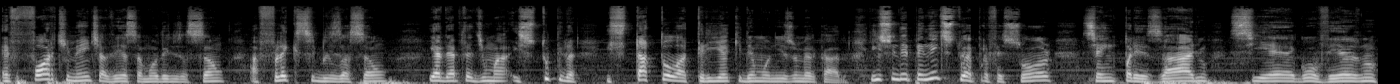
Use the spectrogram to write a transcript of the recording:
é fortemente avessa à modernização, à flexibilização e adepta de uma estúpida estatolatria que demoniza o mercado. Isso independente se tu é professor, se é empresário, se é governo,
